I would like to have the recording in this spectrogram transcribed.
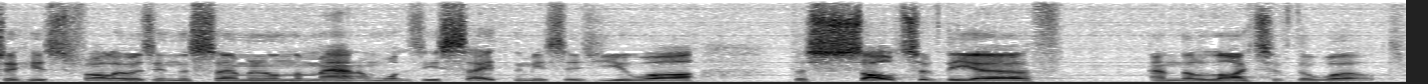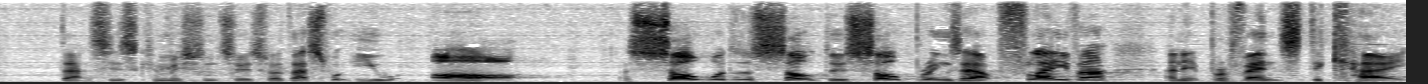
to his followers in the Sermon on the Mount. And what does he say to them? He says, You are the salt of the earth and the light of the world. That's his commission to us. That's what you are. A salt, what does a salt do? Salt brings out flavor and it prevents decay.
